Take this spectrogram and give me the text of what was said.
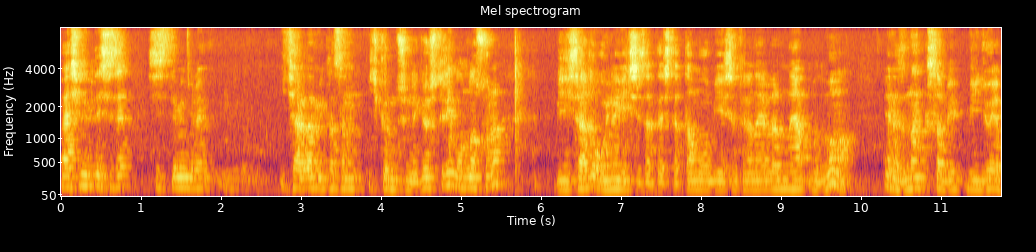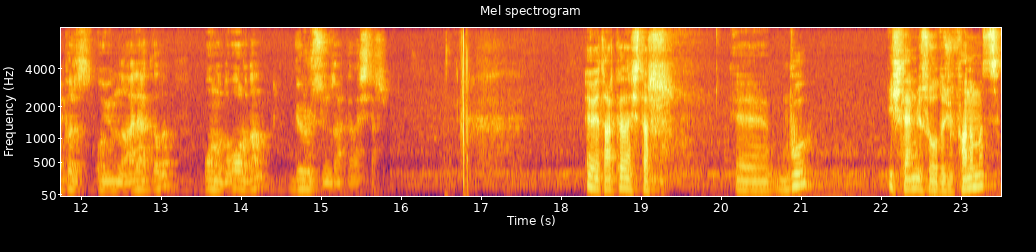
Ben şimdi bir de size sistemin böyle içeriden bir kasanın iç görüntüsünü de göstereyim. Ondan sonra bilgisayarda oyuna geçeceğiz arkadaşlar. Tam OBS'in falan ayarlarını da yapmadım ama en azından kısa bir video yaparız oyunla alakalı. Onu da oradan görürsünüz arkadaşlar. Evet arkadaşlar, eee, bu işlemci soğutucu fanımız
